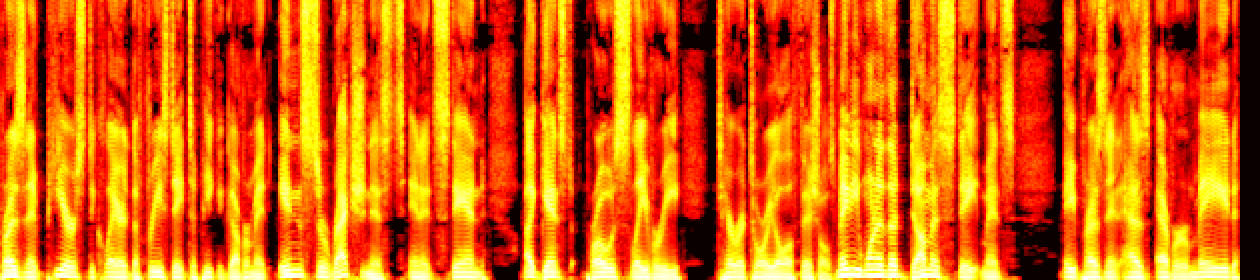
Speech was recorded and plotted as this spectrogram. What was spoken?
President Pierce declared the Free State Topeka government insurrectionists in its stand against pro slavery territorial officials. Maybe one of the dumbest statements a president has ever made.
